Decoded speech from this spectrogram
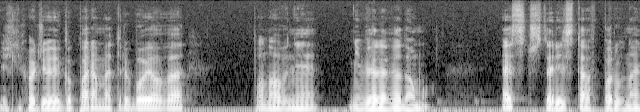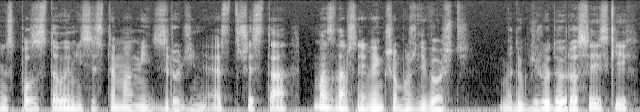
Jeśli chodzi o jego parametry bojowe, ponownie niewiele wiadomo. S-400 w porównaniu z pozostałymi systemami z rodziny S-300 ma znacznie większe możliwości. Według źródeł rosyjskich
